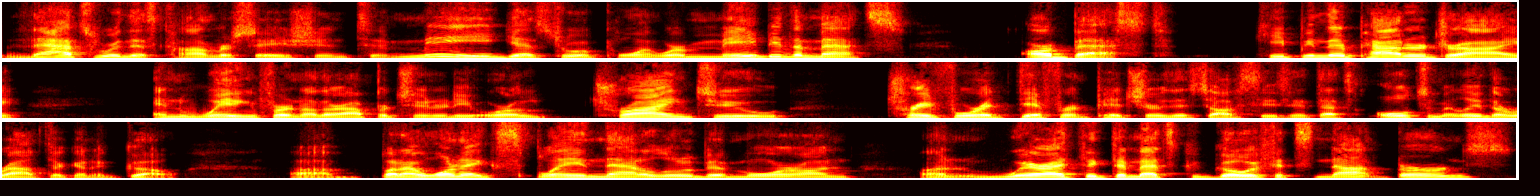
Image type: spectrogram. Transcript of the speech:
That's where this conversation to me gets to a point where maybe the Mets are best keeping their powder dry and waiting for another opportunity or trying to trade for a different pitcher this offseason if that's ultimately the route they're going to go. Uh, but I want to explain that a little bit more on on where I think the Mets could go if it's not Burnes.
